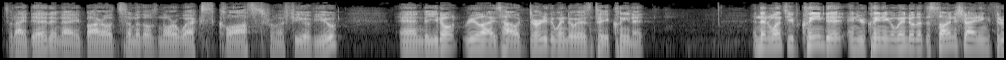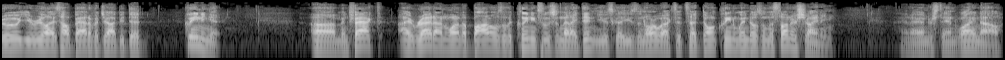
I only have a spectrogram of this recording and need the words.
That's what I did, and I borrowed some of those Norwex cloths from a few of you. And you don't realize how dirty the window is until you clean it. And then once you've cleaned it and you're cleaning a window that the sun's shining through, you realize how bad of a job you did cleaning it. Um, in fact, I read on one of the bottles of the cleaning solution that I didn't use because I used the Norwex, it said, don't clean windows when the sun is shining. And I understand why now.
